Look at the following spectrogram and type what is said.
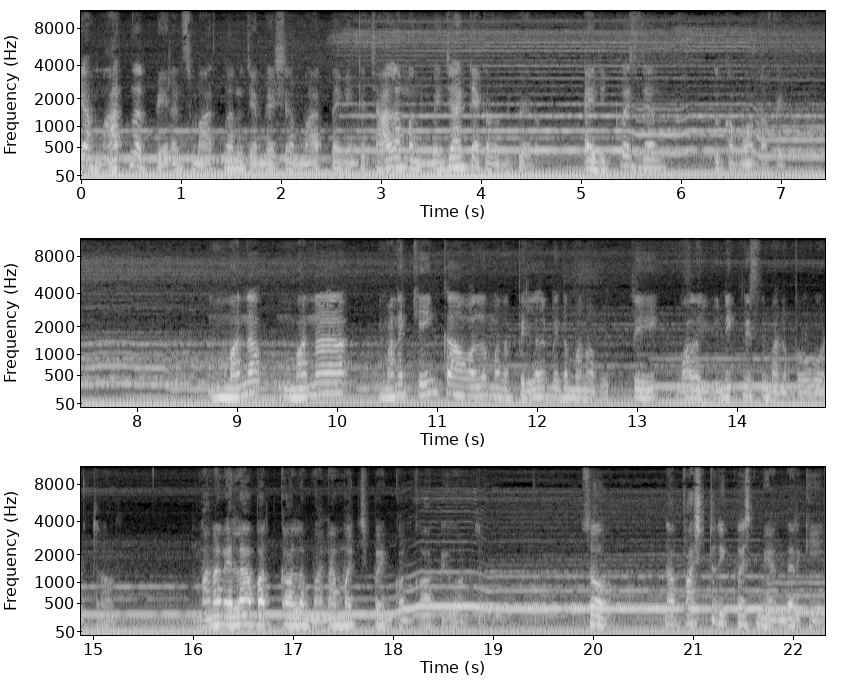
యా మారుతున్నారు పేరెంట్స్ మారుతున్నారు జనరేషన్ మారుతున్నాయి ఇంకా చాలా మంది మెజారిటీ అక్కడ ఉండిపోయారు. I request them to come out of it. మన మన మనకేం కావాలో మన పిల్లల మీద మన వృత్తి వాళ్ళ యూనిక్నెస్ని మనం పోగొడుతున్నాం. మనం ఎలా బతకాలో మనం మర్చిపోయి ఇంకొని కాపీ కొడుతున్నాం. సో నా ఫస్ట్ రిక్వెస్ట్ మీ అందరికీ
